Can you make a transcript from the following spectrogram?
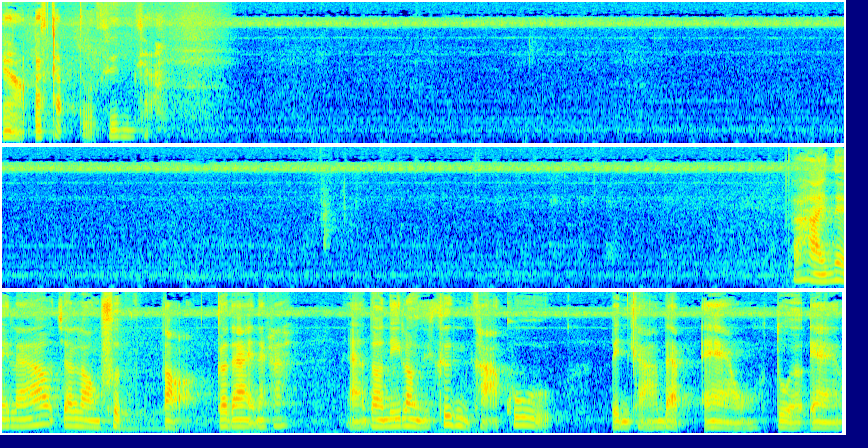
อ้าวแล้วกลับตัวขึ้นค่ะ ถ้าหายเหนื่อยแล้วจะลองฝึกต่อก็ได้นะคะอ่าตอนนี้ลองขึ้นขาคู่เป็นขาแบบแอลตัวแอล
